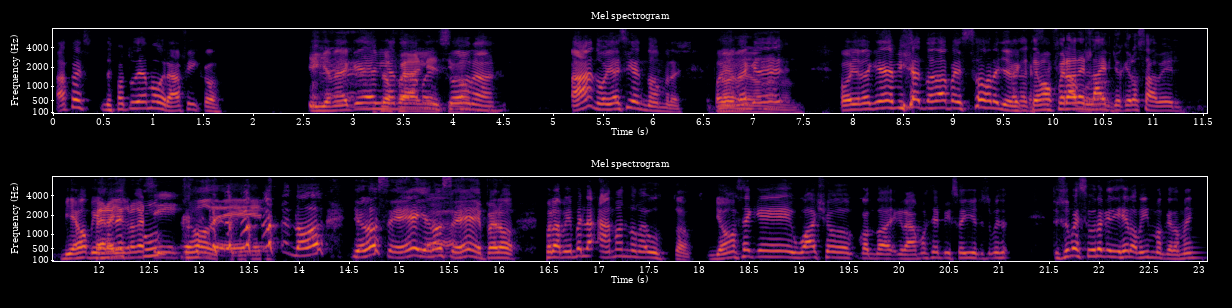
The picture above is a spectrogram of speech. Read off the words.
Ah, pues, después tu demográfico. Y yo me quedé viendo a la persona. Ah, no voy a decir el nombre. Pues yo me quedé, pues yo me quedé viendo a la persona. Y yo Cuando estemos fuera del live, yo quiero saber. Viejo, viejo pero yo creo que sí. Joder. no, yo lo sé, yo lo sé, pero pero a mí, verdad, Aman no me gustó. Yo no sé qué Guacho, cuando grabamos ese episodio, estoy súper seguro que dije lo mismo, que no me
